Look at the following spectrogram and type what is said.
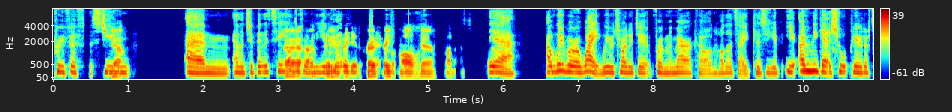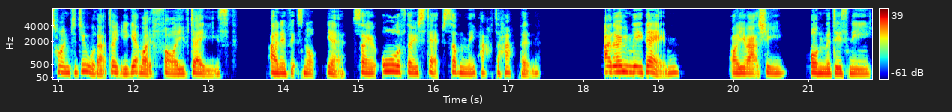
proof of student um, eligibility Uh, from I the university. biggest criticism of all. Yeah. Yeah. And we were away. We were trying to do it from America on holiday because you you only get a short period of time to do all that, don't you? You get like five days. And if it's not, yeah. So all of those steps suddenly have to happen. And only then are you actually on the Disney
